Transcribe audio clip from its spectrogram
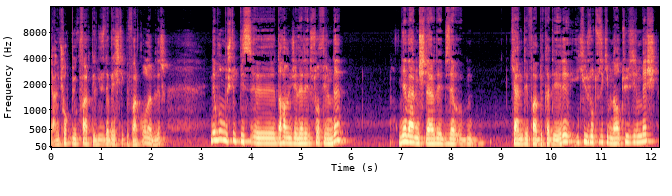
Yani çok büyük fark değil. %5'lik bir fark olabilir. Ne bulmuştuk biz e, daha önceleri Sofir'inde? Ne vermişlerdi bize kendi fabrika değeri? 232.625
